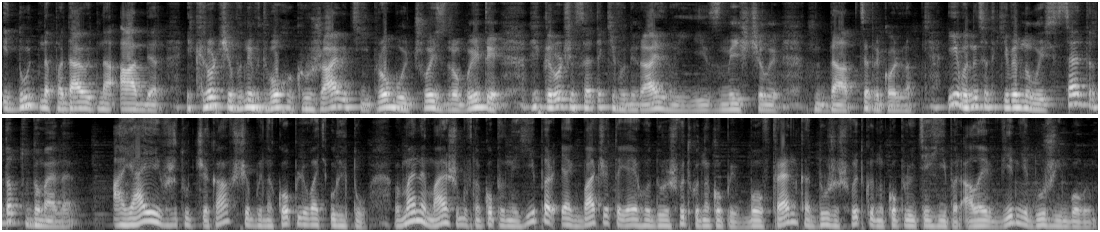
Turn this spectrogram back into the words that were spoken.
ідуть, нападають на Амбер. І коротше вони вдвох окружають її, пробують щось зробити. І коротше, все-таки вони реально її знищили. Да, це прикольно. І вони все-таки вернулись в центр, тобто до мене. А я їх вже тут чекав, щоб накоплювати ульту. В мене майже був накоплений гіпер, і як бачите, я його дуже швидко накопив, бо в Френка дуже швидко накоплюється гіпер, але він є дуже імбовим.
